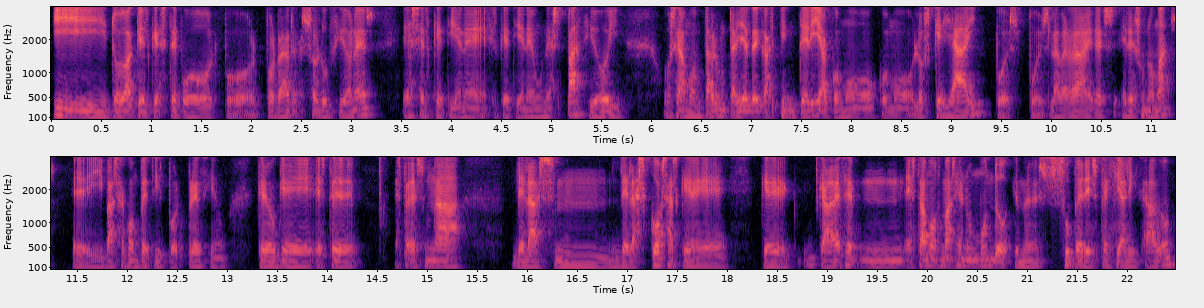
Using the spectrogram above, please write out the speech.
y todo aquel que esté por, por, dar soluciones es el que tiene, el que tiene un espacio y, o sea, montar un taller de carpintería como, como los que ya hay, pues, pues la verdad, eres, eres uno más eh, y vas a competir por precio. Creo que este, esta es una de las, mm, de las cosas que, cada vez mm, estamos más en un mundo súper especializado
